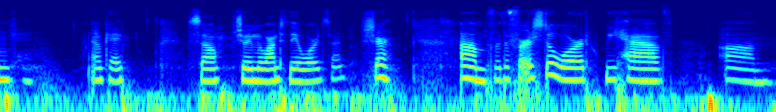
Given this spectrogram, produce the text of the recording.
okay. Okay, so should we move on to the awards then? Sure. Um, for the first award, we have um,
